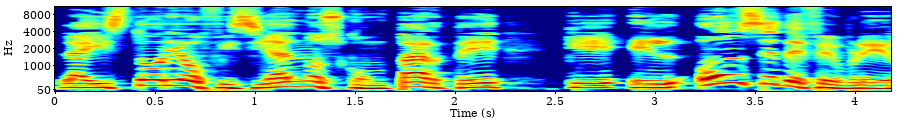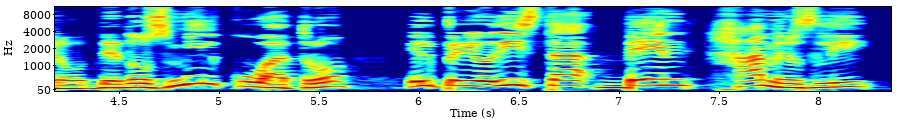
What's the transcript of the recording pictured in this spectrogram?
la historia oficial nos comparte que el 11 de febrero de 2004, el periodista Ben Hammersley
